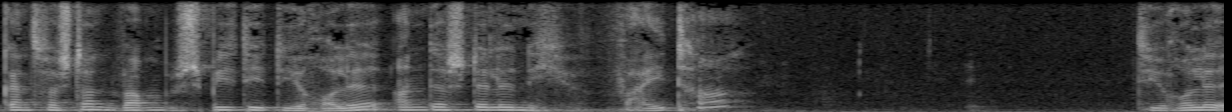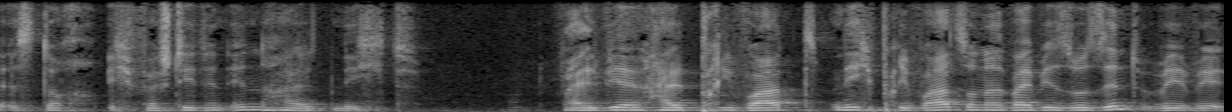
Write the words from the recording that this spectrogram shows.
ganz verstanden, warum spielt ihr die Rolle an der Stelle nicht weiter? Die Rolle ist doch, ich verstehe den Inhalt nicht. Weil wir halt privat, nicht privat, sondern weil wir so sind, wie wir,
